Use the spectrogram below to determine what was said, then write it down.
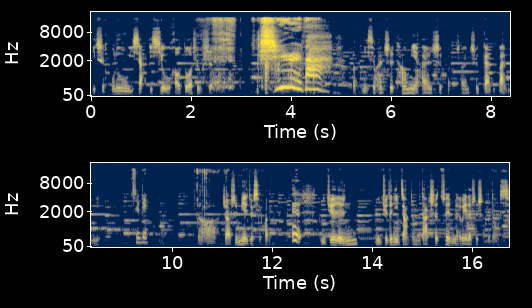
一吃呼噜一下一嗅好多，是不是？是的，呃你喜欢吃汤面还是吃喜欢吃干拌面？随便。啊，主要是面就喜欢。嗯，你觉得人？你觉得你长这么大吃的最美味的是什么东西？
